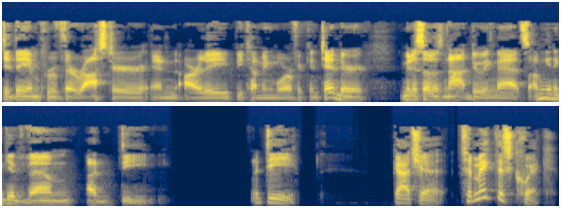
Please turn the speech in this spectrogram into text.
did they improve their roster and are they becoming more of a contender? Minnesota's not doing that, so I'm going to give them a D. A D. Gotcha. To make this quick,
